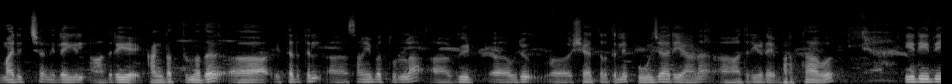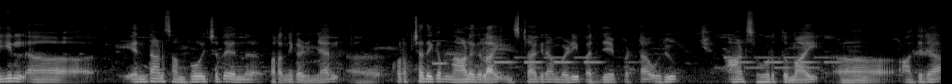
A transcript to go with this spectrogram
മരിച്ച നിലയിൽ ആതിരയെ കണ്ടെത്തുന്നത് ഇത്തരത്തിൽ സമീപത്തുള്ള വീ ഒരു ക്ഷേത്രത്തിലെ പൂജാരിയാണ് ആതിരയുടെ ഭർത്താവ്. ഈ രീതിയിൽ എന്താണ് സംഭവിച്ചത് എന്ന് പറഞ്ഞു കഴിഞ്ഞാൽ കുറച്ചധികം നാളുകളായി ഇൻസ്റ്റാഗ്രാം വഴി പരിചയപ്പെട്ട ഒരു ആൺ സുഹൃത്തുമായി അതിര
